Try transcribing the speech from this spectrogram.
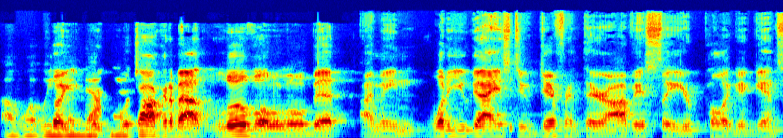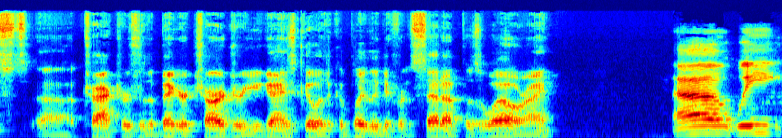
of what we So did we're, there. we're talking about Louisville a little bit. I mean, what do you guys do different there? Obviously, you're pulling against uh, tractors with a bigger charger. You guys go with a completely different setup as well, right? Uh, we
